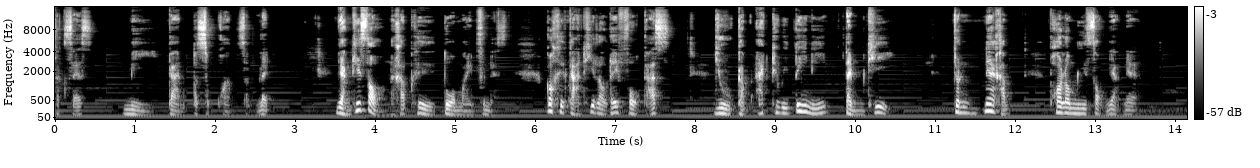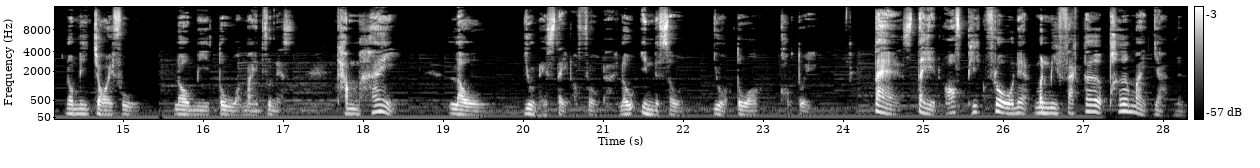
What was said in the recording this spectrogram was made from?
success มีการประสบความสำเร็จ อย่างที่สองนะครับคือตัว mindfulness ก็คือการที่เราได้โฟกัสอยู่กับ activity นี้เต็มที่ จนเนี่ยครับ พอเรามีสองอย่างเนี่ย เรามี joyful เรามีตัว mindfulness ทำให้เราอยู่ใน state of flow ได้ เรา in the zone อยู่กับตัวของตัวเอง แต่ state of peak flow เนี่ยมันมี factor เพิ่มมาอีกอย่างหนึ่ง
